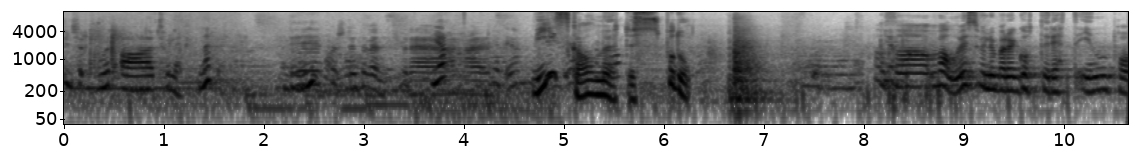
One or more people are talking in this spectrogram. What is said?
Unnskyld, hvor er toalettene? Det første til venstre Ja. her. Ja. Vi skal møtes på do. Altså, vanligvis ville vi bare gått rett inn på,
